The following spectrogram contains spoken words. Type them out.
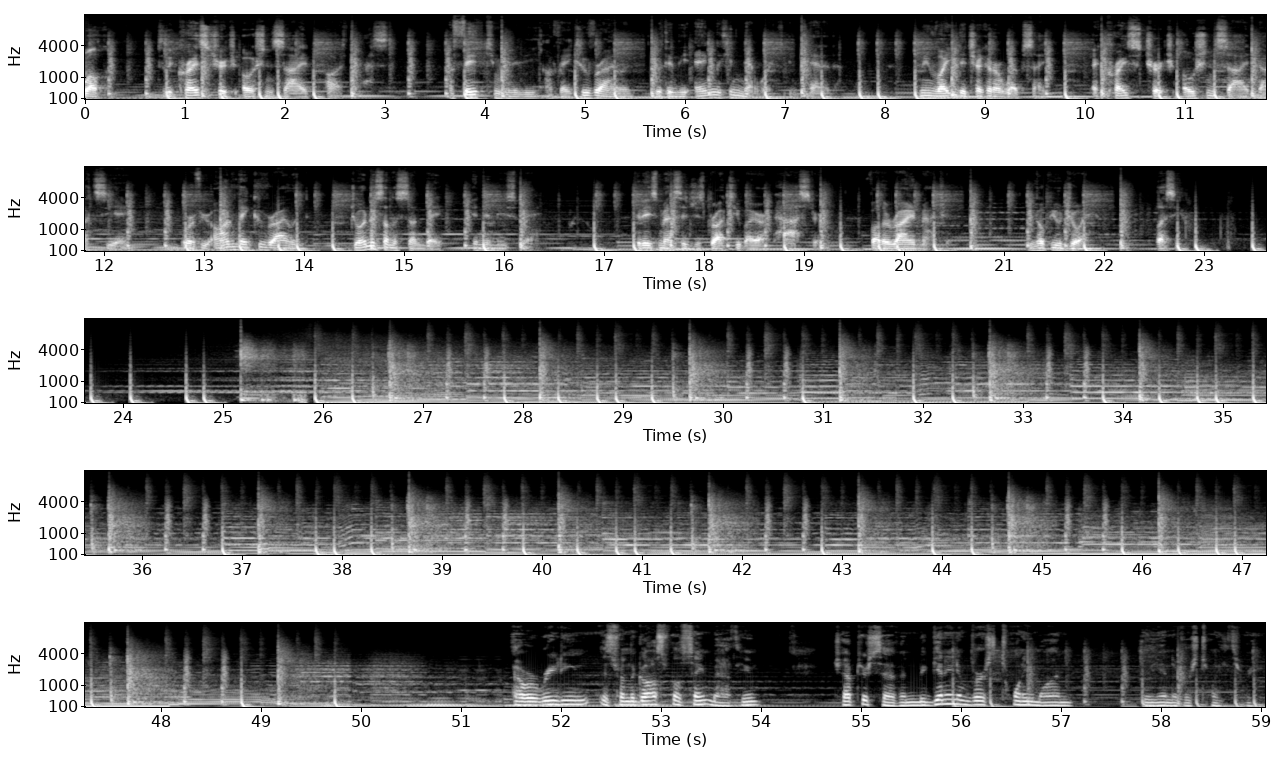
Welcome to the Christchurch Oceanside podcast, a faith community on Vancouver Island within the Anglican Network in Canada. We invite you to check out our website at christchurchoceanside.ca, or if you're on Vancouver Island, join us on a Sunday in Nanoose Bay. Today's message is brought to you by our pastor, Father Ryan Matchett. We hope you enjoy. Bless you. Is from the Gospel of St. Matthew, chapter 7, beginning in verse 21 to the end of verse 23.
